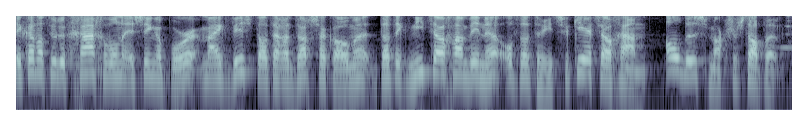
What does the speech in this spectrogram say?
Ik had natuurlijk graag gewonnen in Singapore, maar ik wist dat er een dag zou komen dat ik niet zou gaan winnen of dat er iets verkeerd zou gaan. Al dus Max Verstappen.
